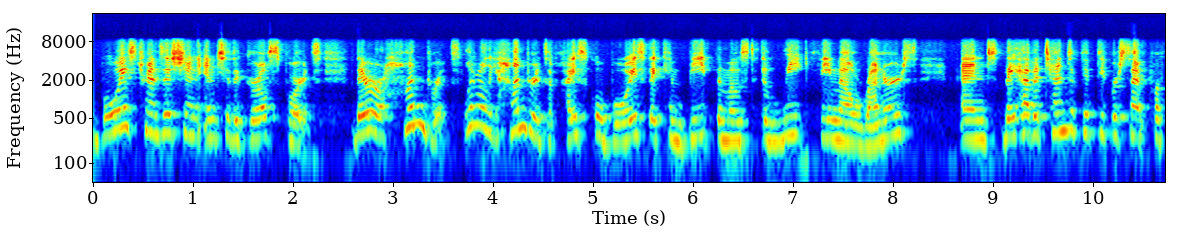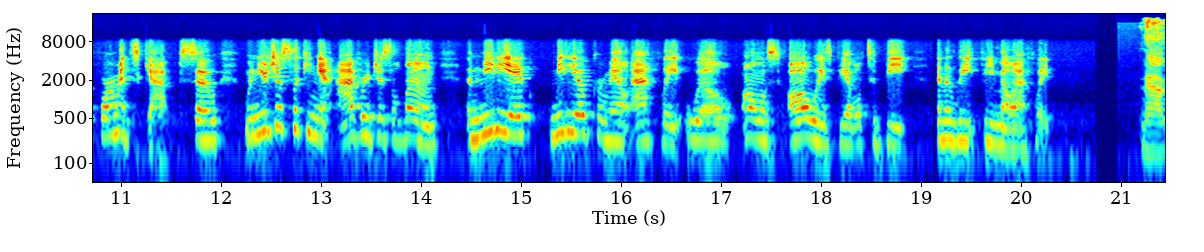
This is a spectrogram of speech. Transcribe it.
boys transition into the girl sports, there are hundreds, literally hundreds of high school boys that can beat the most elite female runners and they have a 10 to 50% performance gap. So when you're just looking at averages alone, a mediocre, mediocre male athlete will almost always be able to beat an elite female athlete. Now,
